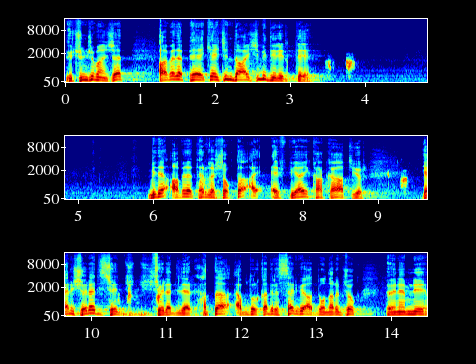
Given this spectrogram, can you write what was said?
Üçüncü manşet ABD PKK için DAEŞ'i mi diriltti? Bir de ABD terörle şokta FBI KK atıyor. Yani şöyle sö- söylediler. Hatta Abdülkadir Selvi adlı onların çok önemli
